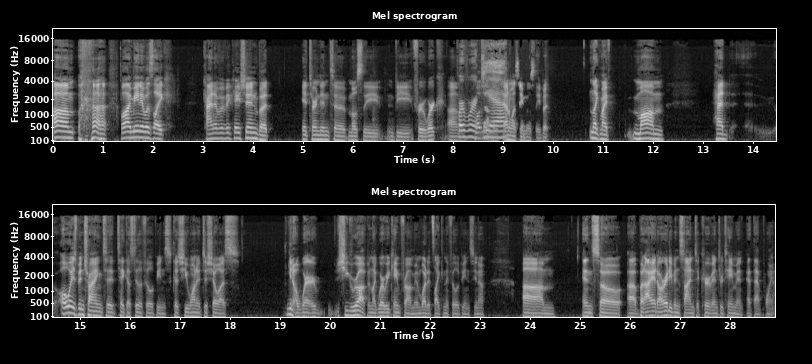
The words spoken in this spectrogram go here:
Um, well, I mean, it was like kind of a vacation, but it turned into mostly be for work. Um, For work, well, yeah. mostly. I don't want to say mostly, but like my mom had always been trying to take us to the Philippines because she wanted to show us, you know, where she grew up and like where we came from and what it's like in the Philippines, you know. Um, and so, uh, but I had already been signed to Curve Entertainment at that point.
